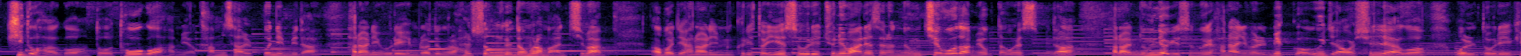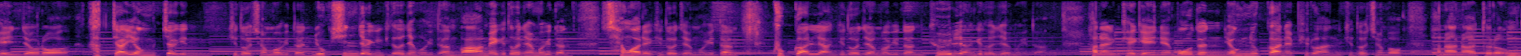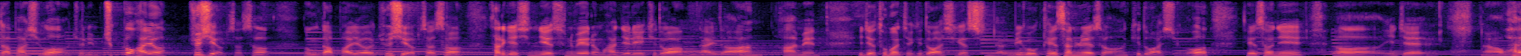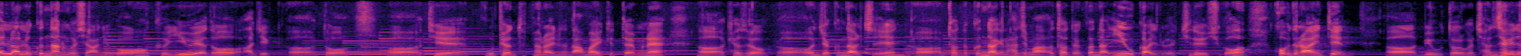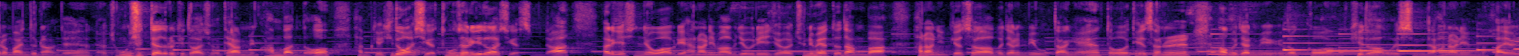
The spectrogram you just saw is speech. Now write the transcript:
기도하고 또 도구하며 감사할 뿐입니다. 하나님 우리의 힘으로 능으로 할 수 없는 게 너무나 많지만 아버지 하나님 그리스도 예수 우리 주님 안에서는 능치 못함이 없다고 했습니다. 하나님 능력이 있으면 우리 하나님을 믿고 의지하고 신뢰하고 오늘 또 우리 개인적으로 각자 영적인 기도 제목이든 육신적인 기도 제목이든 마음의 기도 제목이든 생활의 기도 제목이든 국가를 기도 제목이든 교회를 기도 제목이든 하나님 개개인의 모든 영육 간에 필요한 기도 제목 하나하나 들어 응답하시고 주님 축복하여 주시옵소서. 응답하여 주시옵소서. 살아계신 예수님의 이름 간절히 기도합나이다. 아멘. 이제 두 번째 기도하시겠습니다. 미국 대선을 위해서 기도하시고 대선이 어 이제 어 화요일 날로 끝나는 것이 아니고 그 이후에도 아직 어 뒤에 우편 투표나 이런 거 남아 있기 때문에 어 계속 어 언제 끝날지 어 아무튼 끝나긴 하지만 어떻든 끝난 이후까지를 기도해 주시고 코비드 19 어, 미국도 그렇고 전 세계적으로 많이 늘어나는데 종식되도록 기도하시고 대한민국 한반도 함께 기도하시겠 통선히 기도하시겠습니다. 하나님 계신 여호와 우리 하나님 아버지 우리 저 주님의 뜻 한 바 하나님께서 아버지 하나님 미국 땅에 또 대선을 아버지 하나님 놓고 기도하고 있습니다. 하나님 화요일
